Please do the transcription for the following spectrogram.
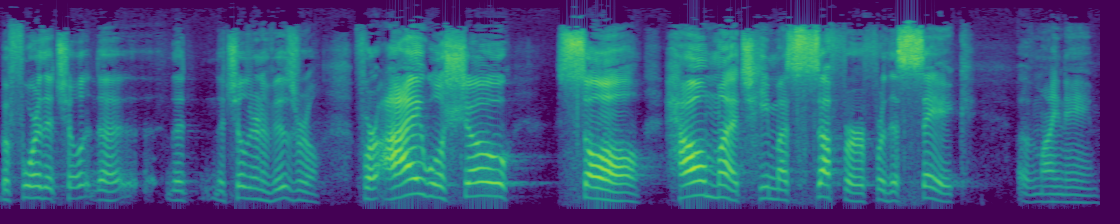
before the, the, the, the children of Israel. For I will show Saul how much he must suffer for the sake of my name.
